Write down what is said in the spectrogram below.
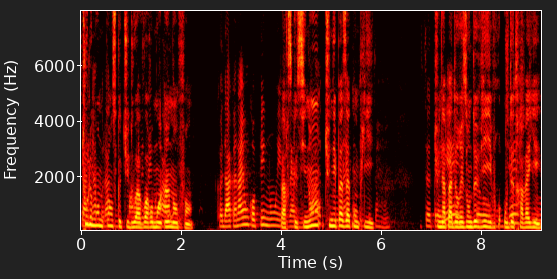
tout le monde pense que tu dois avoir au moins un enfant. Parce que sinon, tu n'es pas accompli. Tu n'as pas de raison de vivre ou de travailler.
